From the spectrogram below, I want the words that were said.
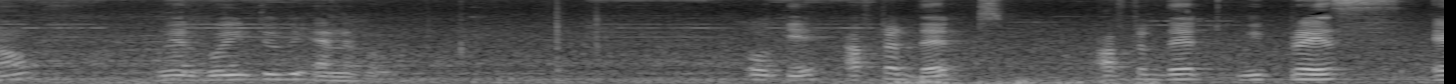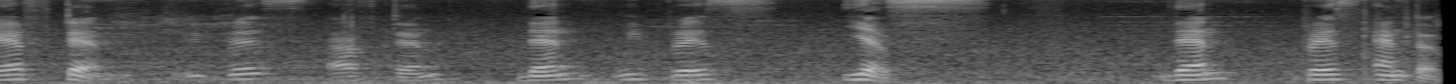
now we are going to be enable. Okay after that after that we press F10 we press F10 then we press yes then press enter.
